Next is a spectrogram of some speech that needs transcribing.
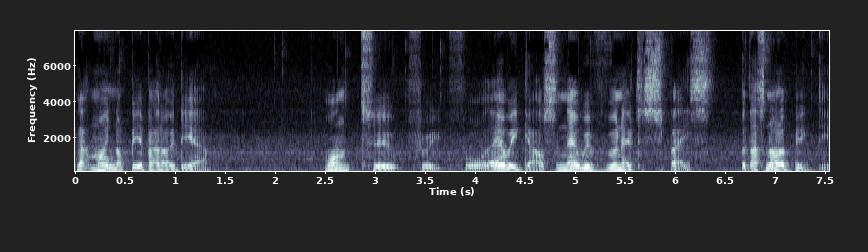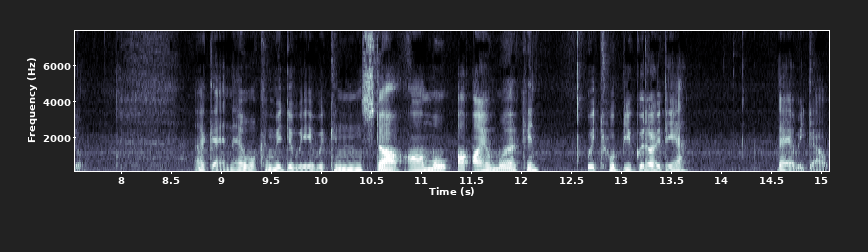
That might not be a bad idea. One, two, three, four. There we go. So now we've run out of space. But that's not a big deal. Okay, now what can we do here? We can start armor, uh, iron working, which would be a good idea. There we go.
